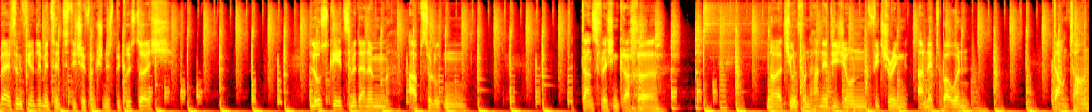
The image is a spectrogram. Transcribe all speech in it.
bei FM4 Unlimited. DJ Functionist begrüßt euch. Los geht's mit einem absoluten Tanzflächenkracher. Neuer Tune von Hanne Dijon featuring Annette Bowen. Downtown.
